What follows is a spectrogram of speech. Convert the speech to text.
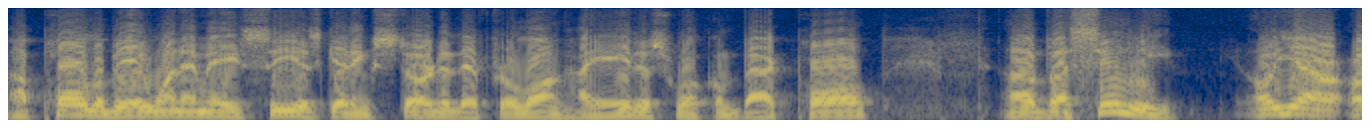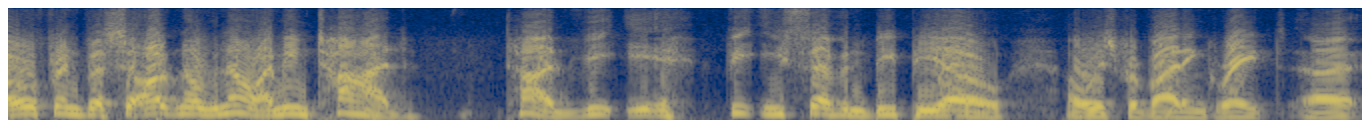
Uh, Paul WA1MAC is getting started after a long hiatus. Welcome back, Paul. Uh, Vasily, oh yeah, our old friend Vasily. Oh no, no, I mean Todd. Todd, V- E- VE7BPO, always providing great uh,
